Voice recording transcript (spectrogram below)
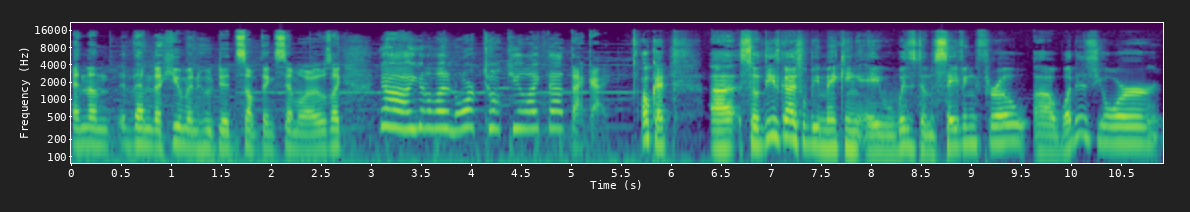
and then then the human who did something similar. It was like, "Yeah, you gonna let an orc talk to you like that?" That guy. Okay, uh, so these guys will be making a Wisdom saving throw. Uh, what is your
